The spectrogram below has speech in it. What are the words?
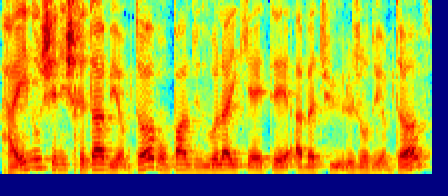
Hainu Shenishreta Biyom Tov, on parle d'une volaille qui a été abattue le jour du Yom Tov.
